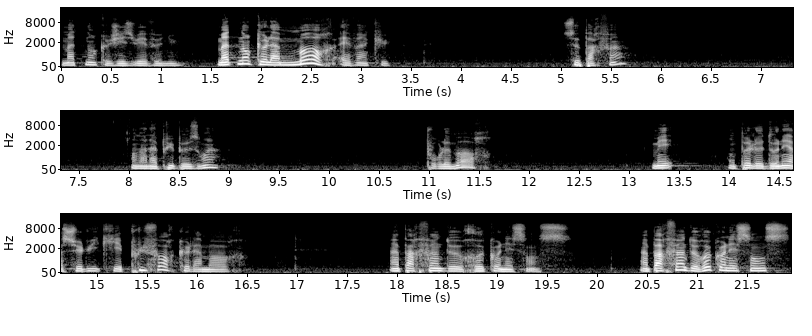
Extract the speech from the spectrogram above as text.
maintenant que Jésus est venu, maintenant que la mort est vaincue, ce parfum, on n'en a plus besoin pour le mort. Mais on peut le donner à celui qui est plus fort que la mort. Un parfum de reconnaissance. Un parfum de reconnaissance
